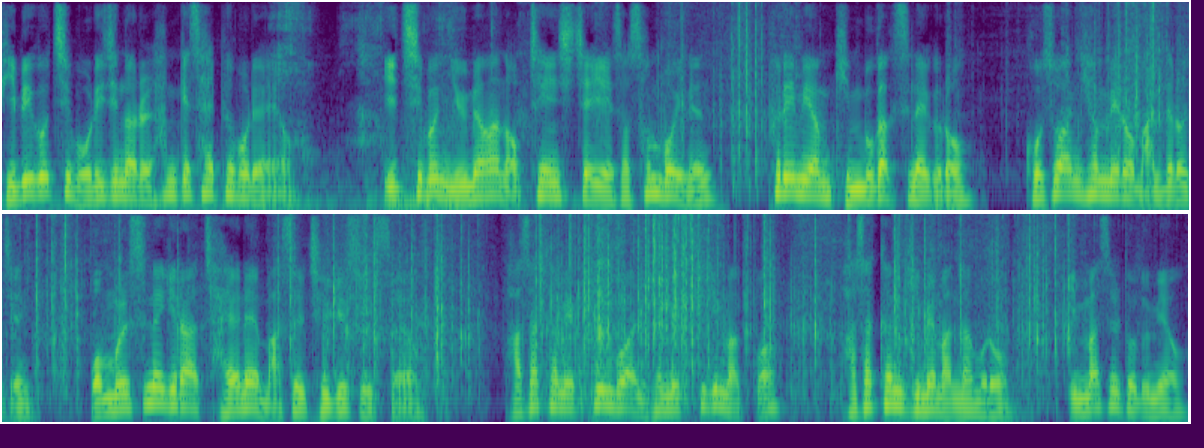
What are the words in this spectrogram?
비비고칩 오리지널을 함께 살펴보려 해요. 이 칩은 유명한 업체인 CJ에서 선보이는 프리미엄 김부각 스낵으로 고소한 현미로 만들어진 원물 스낵이라 자연의 맛을 즐길 수 있어요. 바삭함이 풍부한 현미 튀김 맛과 바삭한 김의 만남으로 입맛을 돋우며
